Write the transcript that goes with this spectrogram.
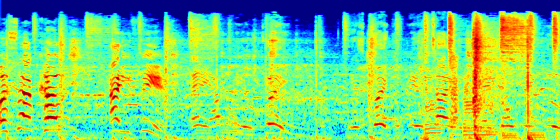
What's up, coach? How you feel? Hey, I feel great. It's great to be a Titan and go Big Blue.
